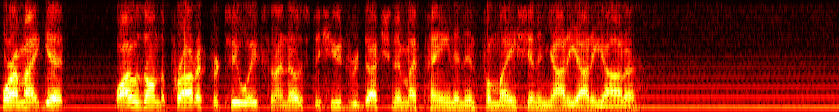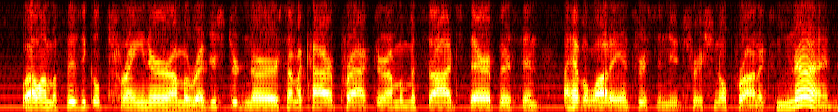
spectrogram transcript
Or I might get, well, I was on the product for two weeks and I noticed a huge reduction in my pain and inflammation and yada yada yada. Well, I'm a physical trainer, I'm a registered nurse, I'm a chiropractor, I'm a massage therapist, and I have a lot of interest in nutritional products. None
